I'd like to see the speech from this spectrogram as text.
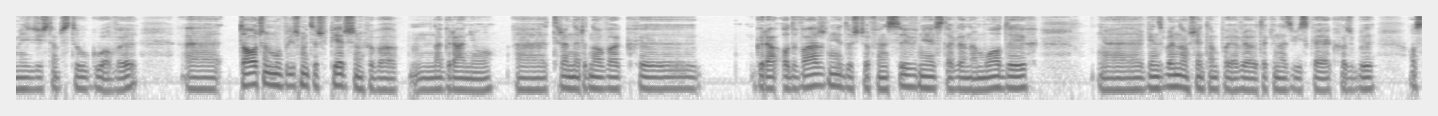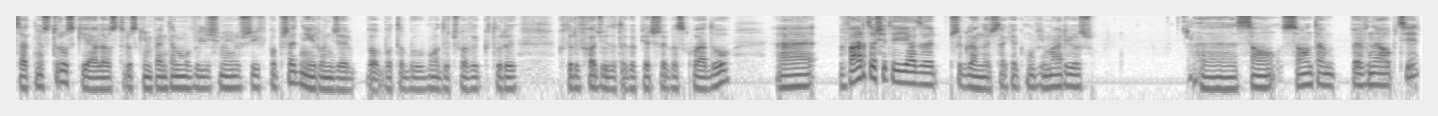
mieć gdzieś tam z tyłu głowy. To, o czym mówiliśmy też w pierwszym chyba nagraniu, trener Nowak gra odważnie, dość ofensywnie, stawia na młodych, e, więc będą się tam pojawiały takie nazwiska jak choćby ostatnio Struski, ale o Struskim pamiętam mówiliśmy już i w poprzedniej rundzie, bo, bo to był młody człowiek, który, który wchodził do tego pierwszego składu. E, warto się tej jadze przyglądać, tak jak mówi Mariusz. E, są, są tam pewne opcje.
